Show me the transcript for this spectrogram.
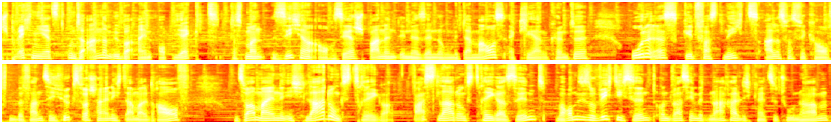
sprechen jetzt unter anderem über ein Objekt, das man sicher auch sehr spannend in der Sendung mit der Maus erklären könnte. Ohne es geht fast nichts. Alles, was wir kauften, befand sich höchstwahrscheinlich da mal drauf. Und zwar meine ich Ladungsträger. Was Ladungsträger sind, warum sie so wichtig sind und was sie mit Nachhaltigkeit zu tun haben,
